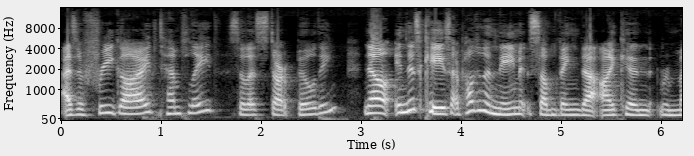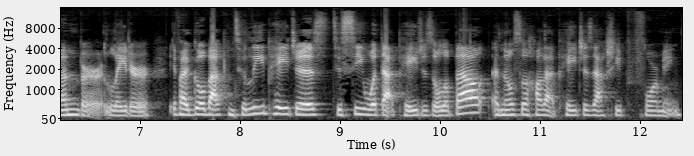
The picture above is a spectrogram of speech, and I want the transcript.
as a free guide template. So let's start building. Now, in this case, I probably going to name it something that I can remember later if I go back into Leadpages to see what that page is all about and also how that page is actually performing.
